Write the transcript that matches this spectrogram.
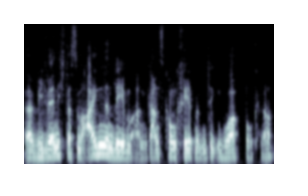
wie wende ich das im eigenen Leben an, ganz konkret mit einem dicken Workbook. Ja?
